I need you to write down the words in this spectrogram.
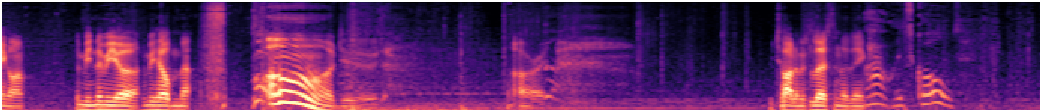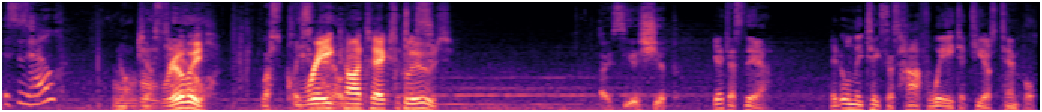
Hang on. Let me let me uh let me help him out. Oh dude. Alright. We taught him his lesson I think. Wow, it's cold. This is hell? Not just really? hell. Worst Great context Put us- clues. I see a ship. Get us there. It only takes us halfway to Tyr's temple.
